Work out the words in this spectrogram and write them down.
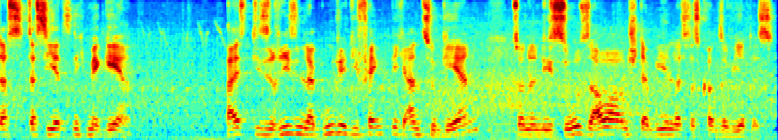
dass, dass sie jetzt nicht mehr gären. Das heißt, diese riesen Lagune, die fängt nicht an zu gären, sondern die ist so sauer und stabil, dass das konserviert ist.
